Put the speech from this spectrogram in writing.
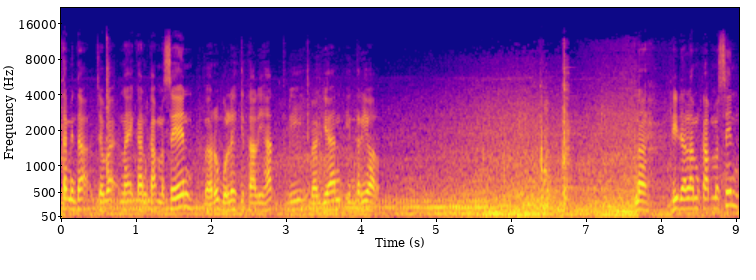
kita minta coba naikkan kap mesin baru boleh kita lihat di bagian interior. Nah di dalam kap mesin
